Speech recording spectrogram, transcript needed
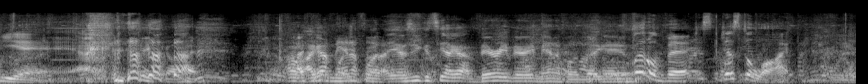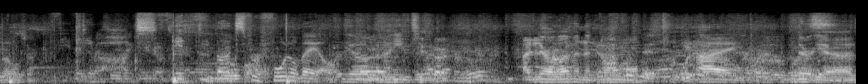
Yeah. God. Oh, I got mana flood. As you can see, I got very, very mana flood that game. A little bit, just just a lot. Foil bells Fifty bucks for foil veil. Yeah, but I need two. They're 11 at normal. I. They're yeah,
